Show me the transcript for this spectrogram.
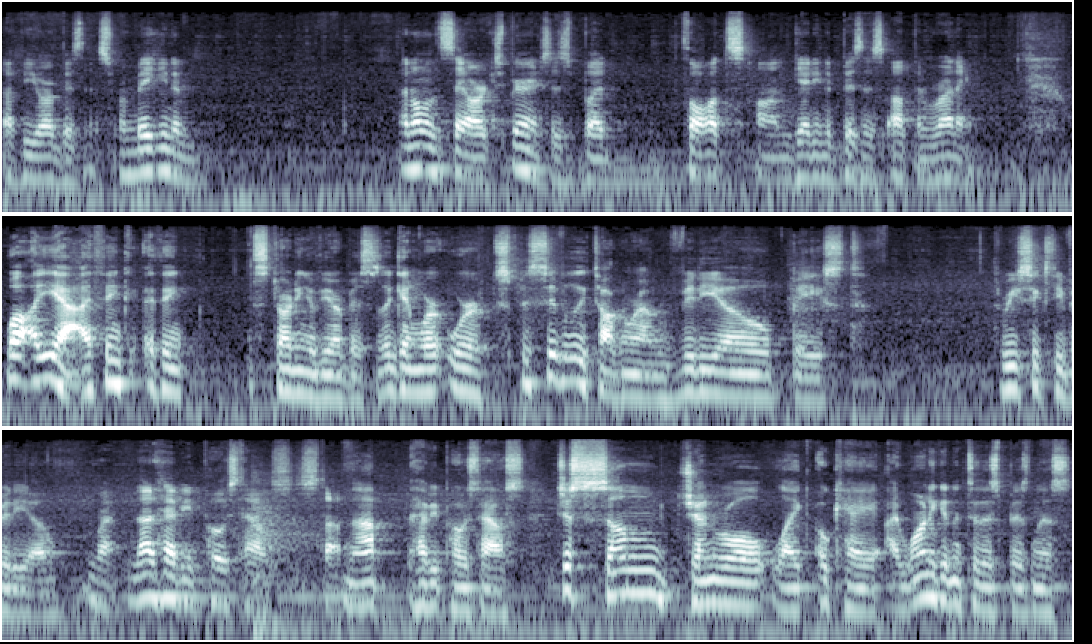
a VR business or making a. I don't want to say our experiences, but thoughts on getting a business up and running. Well, uh, yeah, I think I think starting a VR business. Again, we're, we're specifically talking around video-based, 360 video, Right. Not heavy post house stuff. not heavy post house. Just some general like, okay, I want to get into this business.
